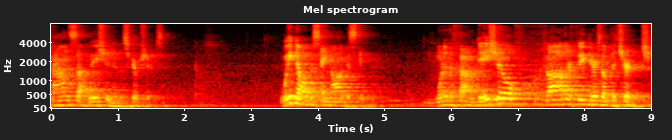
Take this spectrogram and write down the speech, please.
found salvation in the scriptures. We know him as St. Augustine, one of the foundational father figures of the church.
